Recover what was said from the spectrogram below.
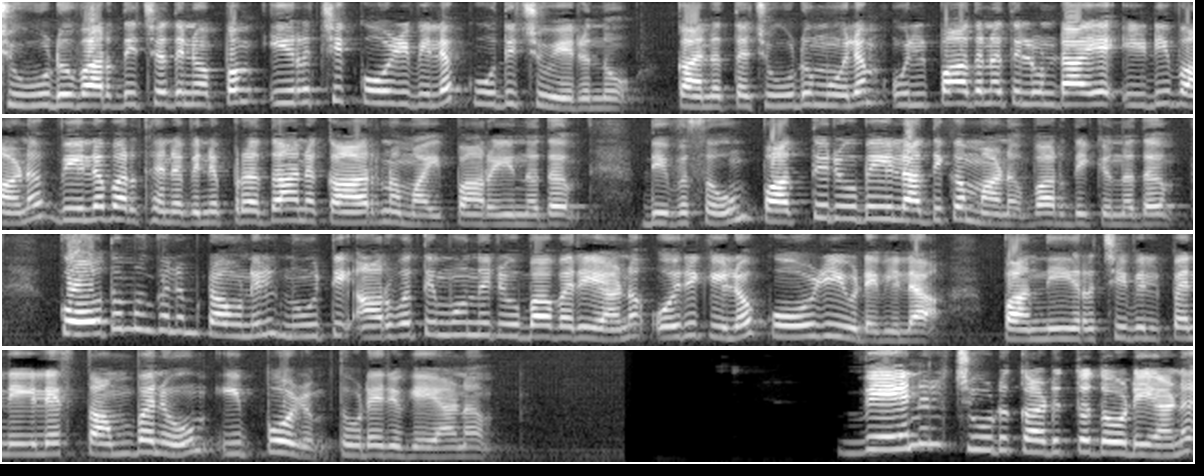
ചൂട് വർദ്ധിച്ചതിനൊപ്പം ഇറച്ചിക്കോഴി വില കുതിച്ചുയരുന്നു. കനത്ത ചൂടുമൂലം ഉൽപാദനത്തിലുണ്ടായ ഇടിവാണ് വില വർധനവിന് പ്രധാന കാരണമായി പറയുന്നത്. ദിവസവും പത്ത് രൂപയിലധികമാണ് വർദ്ധിക്കുന്നത്. കോതമംഗലം ടൗണിൽ നൂറ്റി അറുപത്തിമൂന്ന് രൂപ വരെയാണ് ഒരു കിലോ കോഴിയുടെ വില. പന്നിയിറച്ചി വിൽപ്പനയിലെ സ്തംഭനവും ഇപ്പോഴും തുടരുകയാണ്. വേനൽ ചൂട് കടുത്തതോടെയാണ്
